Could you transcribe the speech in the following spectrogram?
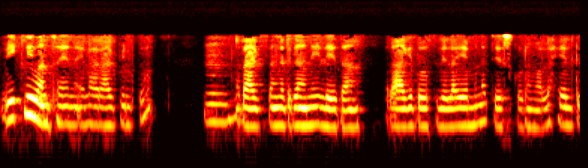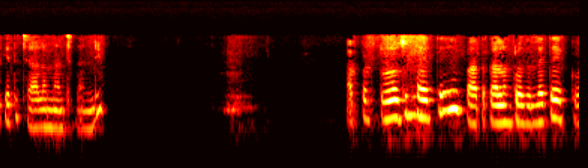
వీక్లీ వన్స్ అయినా ఇలా రాగి పిండితో రాగి సంగటి కానీ లేదా రాగి దోశలు ఇలా ఏమన్నా చేసుకోవడం వల్ల హెల్త్కి అయితే చాలా మంచిదండి. అప్పటి రోజుల్లో అయితే పాతకాలం రోజుల్లో అయితే ఎక్కువ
